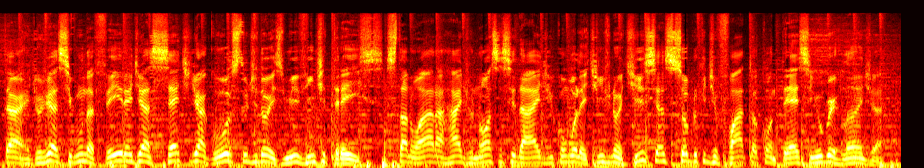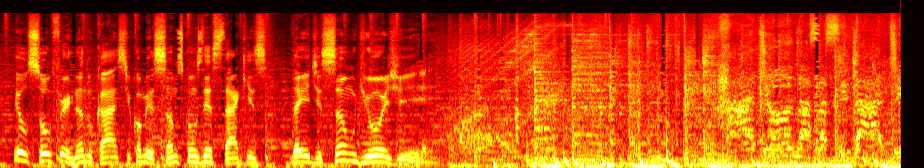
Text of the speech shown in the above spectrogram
tarde. Hoje é segunda-feira, dia 7 de agosto de 2023. Está no ar a Rádio Nossa Cidade com um boletim de notícias sobre o que de fato acontece em Uberlândia. Eu sou o Fernando Cassi e começamos com os destaques da edição de hoje. Rádio Nossa Cidade.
